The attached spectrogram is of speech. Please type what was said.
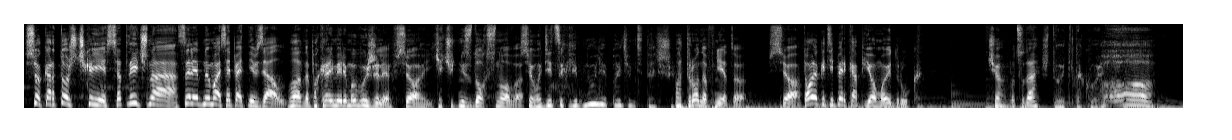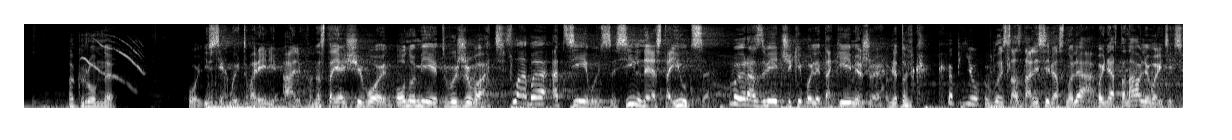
Все, картошечка есть, отлично! Целебную мазь опять не взял. Ладно, по крайней мере мы выжили. Все, я чуть не сдох снова. Все, водицы хлебнули, пойдемте дальше. Патронов нету. Все, только теперь копье, мой друг. Че, вот сюда? Что это такое? О, огромное. Ой. Из всех моих творений Альфа настоящий воин. Он умеет выживать. Слабые отсеиваются, сильные остаются. Вы, разведчики, были такими же. Меня только копье. Вы создали себя с нуля. Вы не останавливаетесь,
